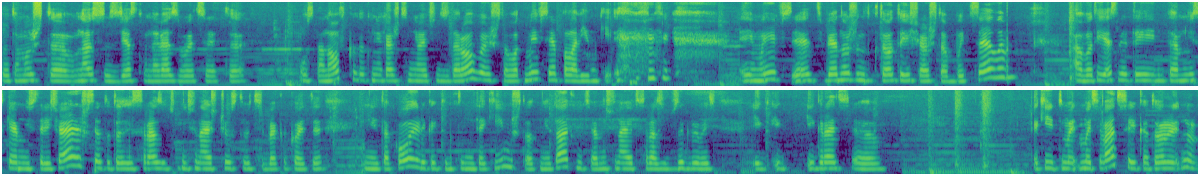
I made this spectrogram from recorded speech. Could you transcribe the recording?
потому что у нас с детства навязывается эта установка, как мне кажется, не очень здоровая, что вот мы все половинки. И мы все, тебе нужен кто-то еще, чтобы быть целым, а вот если ты там ни с кем не встречаешься, то ты сразу начинаешь чувствовать себя какой-то не такой или каким-то не таким, что-то не так, на тебя начинает сразу взыгрывать и, и играть э, какие-то мотивации, которые ну,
